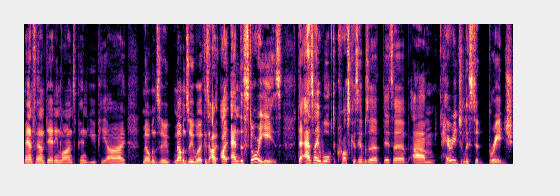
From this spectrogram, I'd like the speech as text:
Man found dead in Lion's Pen UPI. Melbourne Zoo. Melbourne Zoo workers. I, I, and the story is that as they walked across, because there was a there's a um, heritage listed bridge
